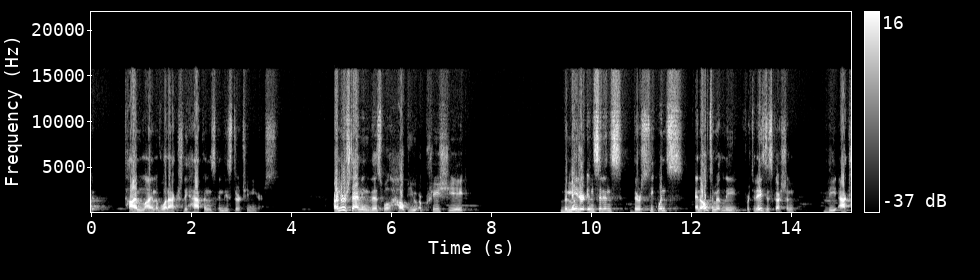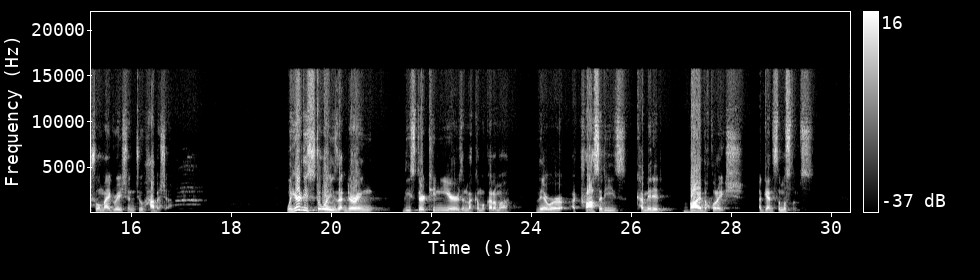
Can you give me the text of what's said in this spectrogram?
timeline of what actually happens in these 13 years. Understanding this will help you appreciate the major incidents, their sequence, and ultimately, for today's discussion, the actual migration to Habasha. We hear these stories that during these 13 years in Makkah Mukarramah, there were atrocities committed by the Quraysh against the Muslims.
